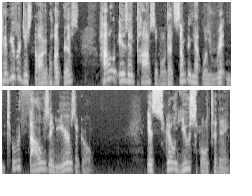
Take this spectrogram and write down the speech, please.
have you ever just thought about this? How is it possible that something that was written 2,000 years ago is still useful today?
